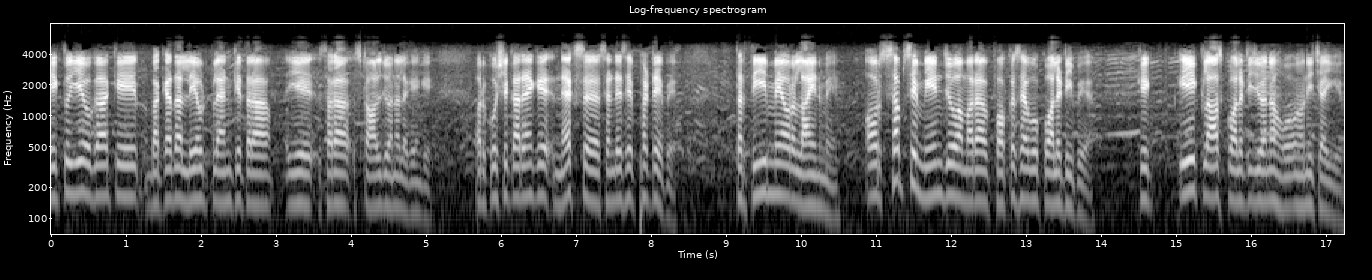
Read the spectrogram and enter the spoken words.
एक तो ये होगा कि बाकायदा लेआउट प्लान की तरह ये सारा स्टॉल जो है ना लगेंगे। और कोशिश कर रहे हैं कि नेक्स्ट संडे से फटे पे तरतीब में और लाइन में। और सबसे मेन जो हमारा फोकस है वो क्वालिटी पे है कि एक क्लास क्वालिटी जो है ना हो, होनी चाहिए।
